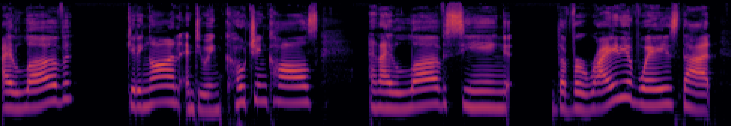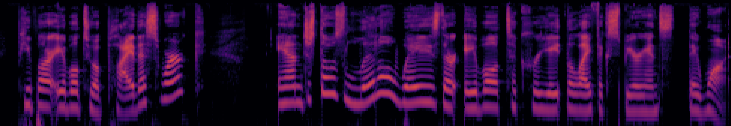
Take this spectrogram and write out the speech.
I love getting on and doing coaching calls. And I love seeing the variety of ways that people are able to apply this work and just those little ways they're able to create the life experience they want.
